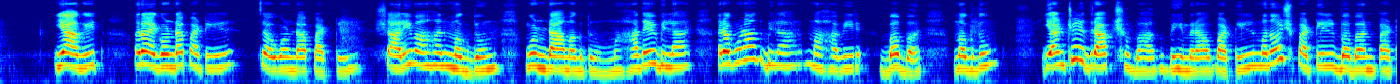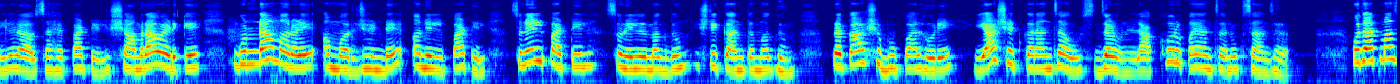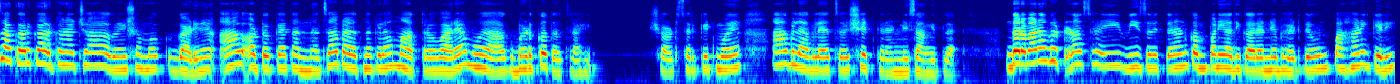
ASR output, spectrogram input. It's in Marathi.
या आगीत रायगोंडा पाटील चौगोंडा पाटील शालिवाहन मगदूम गुंडा मगदूम महादेव भिलार रघुनाथ भिलार महावीर बबन मगदूम यांचे द्राक्ष बाग भीमराव पाटील मनोज पाटील बबन पाटील रावसाहेब पाटील शामराव एडके गुंडा मरळे अमर झेंडे अनिल पाटील सुनील पाटील सुनील मगदूम श्रीकांत मगदूम प्रकाश भूपाल होरे या शेतकऱ्यांचा ऊस जळून लाखो रुपयांचं नुकसान झालं. हुतात्मा साखर कारखान्याच्या अग्निशमक गाडीने आग आटोक्यात आणण्याचा प्रयत्न केला मात्र वाऱ्यामुळे आग भडकतच राहील. शॉर्ट सर्किटमुळे आग लागल्याचं शेतकऱ्यांनी सांगितलं दरम्यान घटनास्थळी वीज वितरण कंपनी अधिकाऱ्यांनी भेट देऊन पाहणी केली.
